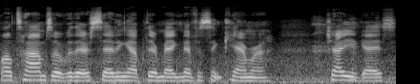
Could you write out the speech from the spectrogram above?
while Tom's over there setting up their magnificent camera. Ciao, you guys.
